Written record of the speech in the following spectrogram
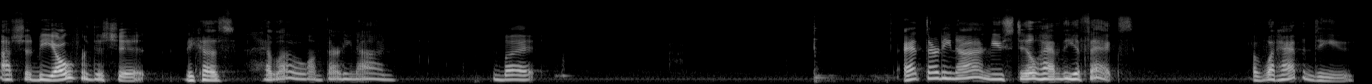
I should be over this shit because, hello, I'm 39. But at 39, you still have the effects of what happened to you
